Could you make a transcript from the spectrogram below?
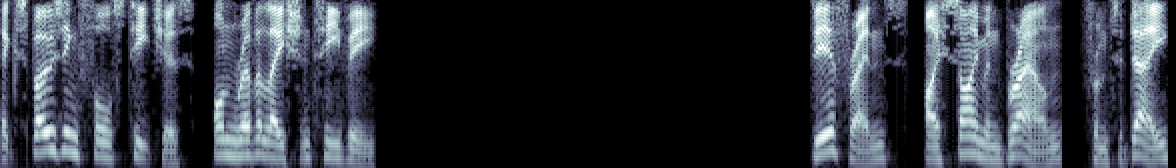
Exposing False Teachers, on Revelation TV. Dear friends, I Simon Brown, from today,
